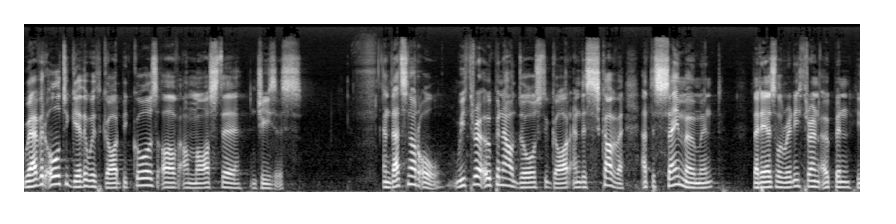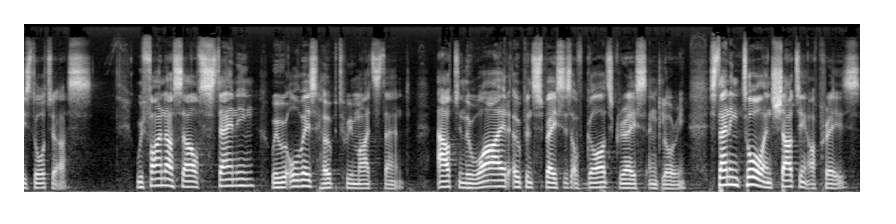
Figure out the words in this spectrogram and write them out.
we have it all together with God because of our Master Jesus. And that's not all. We throw open our doors to God and discover at the same moment that He has already thrown open His door to us. We find ourselves standing where we always hoped we might stand out in the wide open spaces of God's grace and glory, standing tall and shouting our praise.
